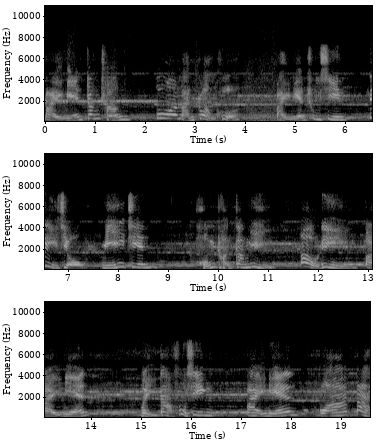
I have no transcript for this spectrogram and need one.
百年征程波澜壮阔，百年初心历久弥坚。红船刚毅，傲立百年，伟大复兴百年。华诞，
